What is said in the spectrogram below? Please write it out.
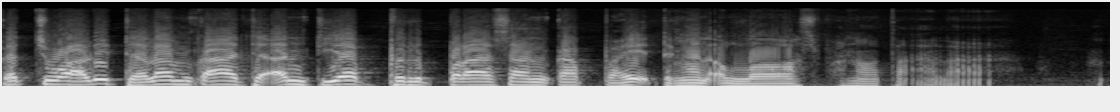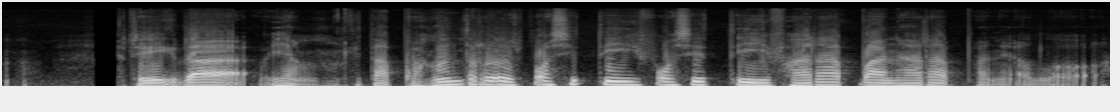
kecuali dalam keadaan dia berprasangka baik dengan Allah Subhanahu wa taala. Jadi kita yang kita bangun terus positif, positif, harapan, harapan ya Allah.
